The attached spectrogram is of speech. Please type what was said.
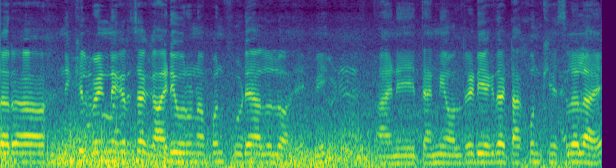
तर निखिल पेडणेकरच्या गाडीवरून आपण पुढे आलेलो आहे मी. आणि त्यांनी ऑलरेडी एकदा टाकून खेचलेलं आहे.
